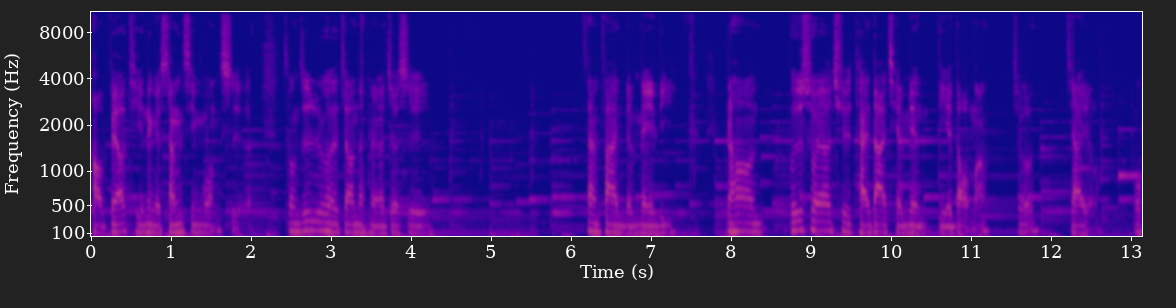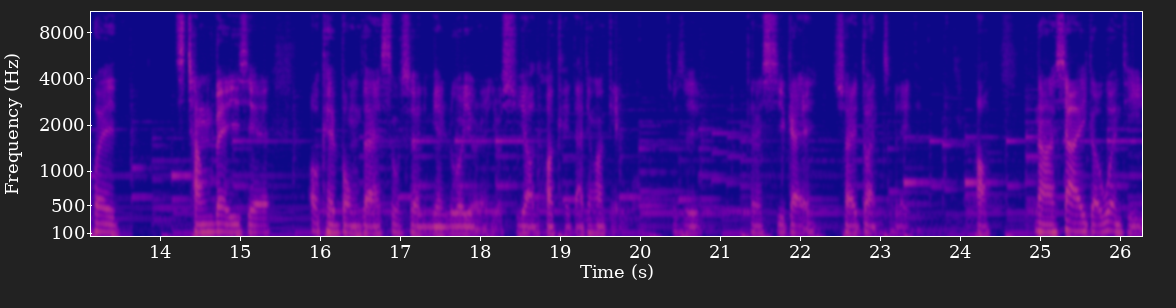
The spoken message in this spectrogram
好，不要提那个伤心往事了。总之，如何交男朋友就是散发你的魅力，然后不是说要去台大前面跌倒吗？就加油，我会。常备一些 OK 绷在宿舍里面，如果有人有需要的话，可以打电话给我，就是可能膝盖摔断之类的。好，那下一个问题，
